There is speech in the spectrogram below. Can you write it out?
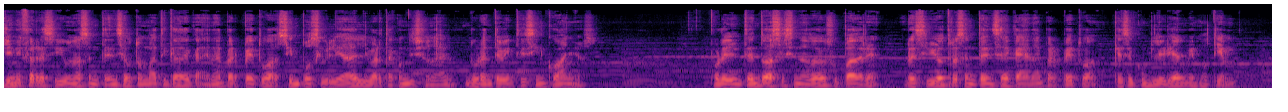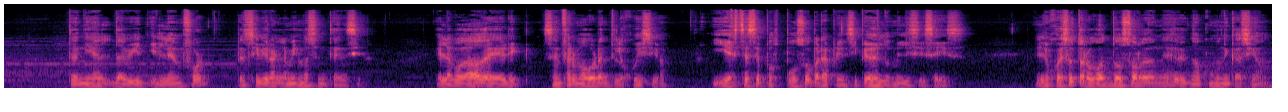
Jennifer recibió una sentencia automática de cadena perpetua sin posibilidad de libertad condicional durante 25 años. Por el intento de asesinato de su padre, recibió otra sentencia de cadena perpetua que se cumpliría al mismo tiempo. Daniel, David y Lenford recibieron la misma sentencia. El abogado de Eric se enfermó durante el juicio, y este se pospuso para principios del 2016. El juez otorgó dos órdenes de no comunicación,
